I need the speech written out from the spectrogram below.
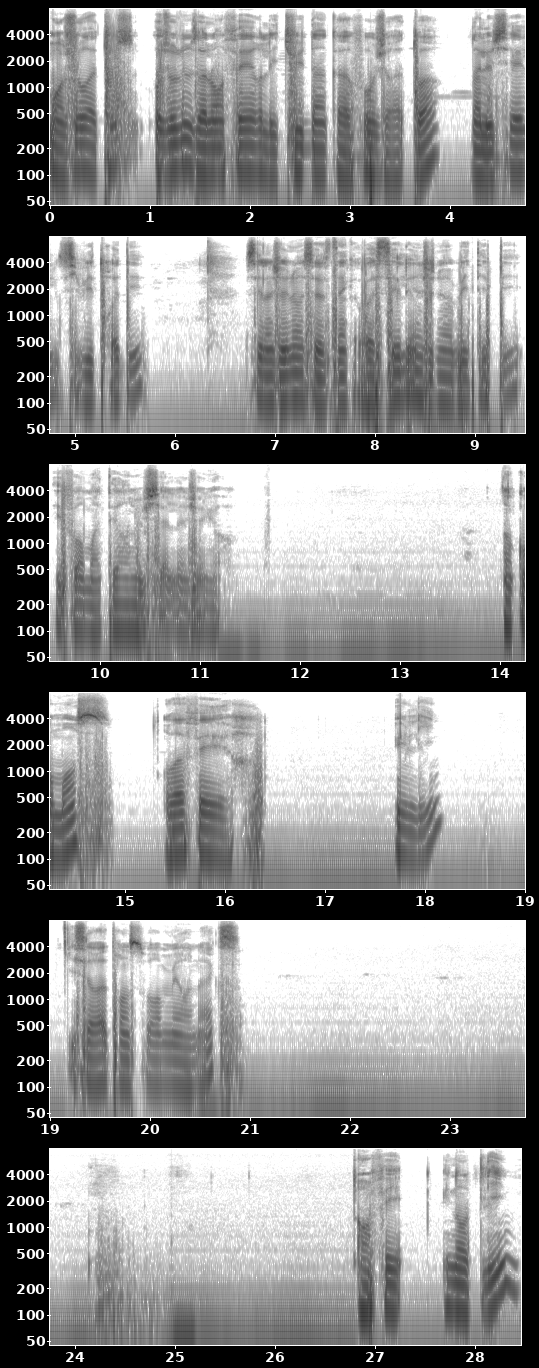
Bonjour à tous. Aujourd'hui, nous allons faire l'étude d'un carrefour giratoire dans le ciel Civil 3D. C'est l'ingénieur Célestin Cavacelli, ingénieur BTP et formateur en logiciel d'ingénieur. On commence. On va faire une ligne qui sera transformée en axe. On fait une autre ligne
